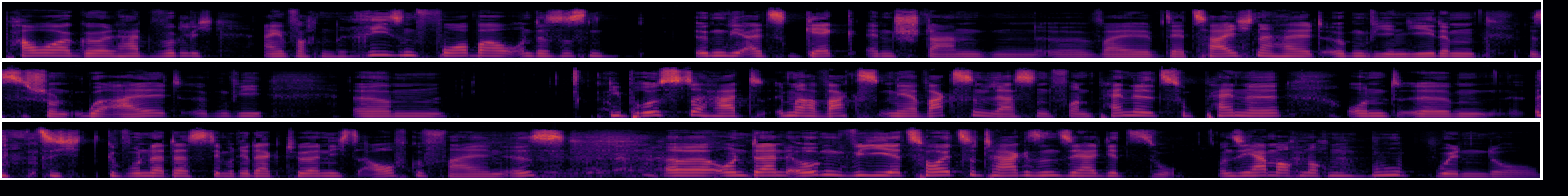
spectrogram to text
Power Girl hat wirklich einfach einen riesen Vorbau und das ist ein irgendwie als Gag entstanden, äh, weil der Zeichner halt irgendwie in jedem, das ist schon uralt irgendwie, ähm, die Brüste hat immer wachs mehr wachsen lassen von Panel zu Panel und ähm, sich gewundert, dass dem Redakteur nichts aufgefallen ist. Äh, und dann irgendwie jetzt heutzutage sind sie halt jetzt so. Und sie haben auch noch ein Boob-Window.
